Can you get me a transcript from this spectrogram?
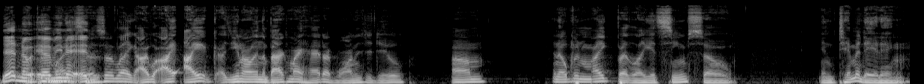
Yeah. No. I mean, mics. it, those are like I, I I you know in the back of my head I've wanted to do um an open mic, but like it seems so intimidating.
